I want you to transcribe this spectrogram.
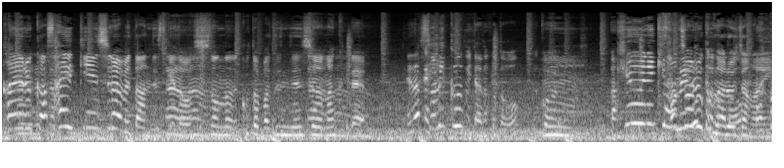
カエル化最近調べたんですけど、うんうん。私そんな言葉全然知らなくて、うんうん。えなんか引くみたいなこと？こううんあ急に気持ち悪くなるじゃない、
